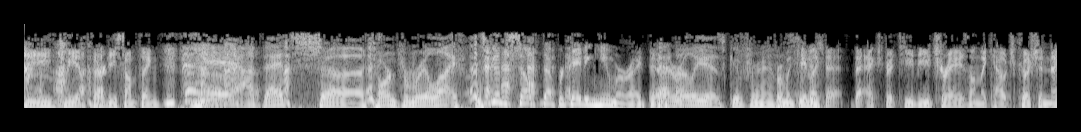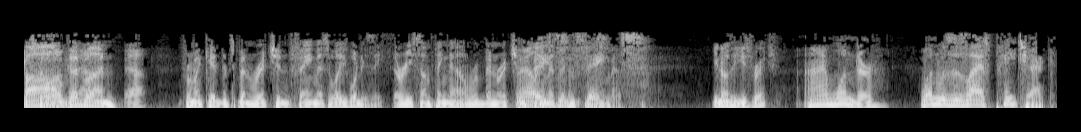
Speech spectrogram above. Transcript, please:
me, me at thirty something. Yeah, that's uh, torn from real life. it's good self-deprecating humor right there. That really is good for him. From a See kid like who's- the, the extra TV trays on the couch cushion next to him. Oh, good Yeah. one. Yeah. From a kid that's been rich and famous. Well, he's, what is he, 30-something now? Been rich and well, famous he's been since he's- famous. You don't think he's rich? I wonder when was his last paycheck.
